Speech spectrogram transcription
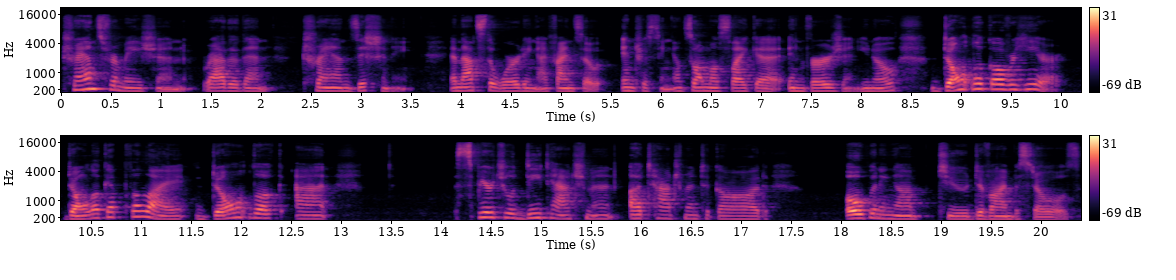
transformation rather than transitioning. And that's the wording i find so interesting. It's almost like a inversion you know? Don't look over here. Don't look at the light. Don't look at spiritual detachment attachment to god opening up to divine bestowals.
